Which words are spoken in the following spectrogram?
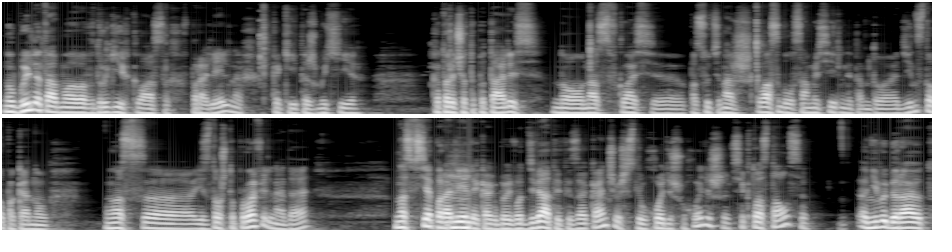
Ну, были там э, в других классах, в параллельных, какие-то жмыхи, которые что-то пытались, но у нас в классе, по сути, наш класс был самый сильный там до 11 пока, ну, у нас э, из-за того, что профильное, да, у нас все параллели, как бы, вот девятый ты заканчиваешь, если уходишь, уходишь, и все, кто остался, они выбирают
